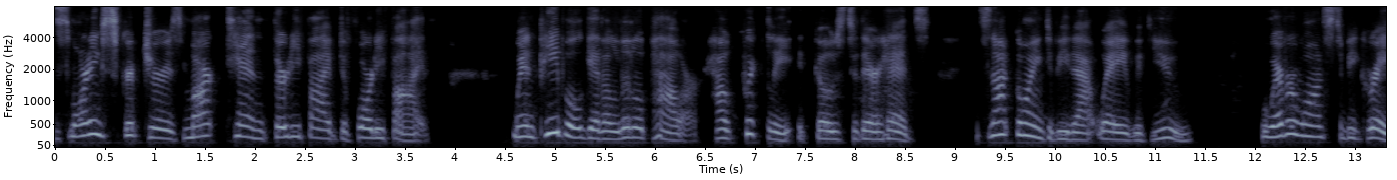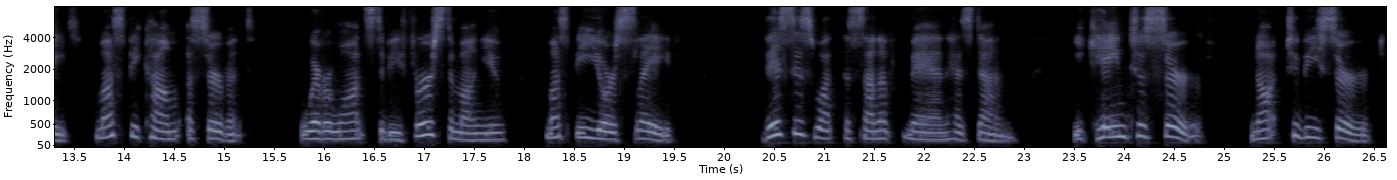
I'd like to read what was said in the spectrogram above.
This morning's scripture is Mark 10, 35 to 45. When people get a little power, how quickly it goes to their heads. It's not going to be that way with you. Whoever wants to be great must become a servant. Whoever wants to be first among you must be your slave. This is what the Son of Man has done. He came to serve, not to be served,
